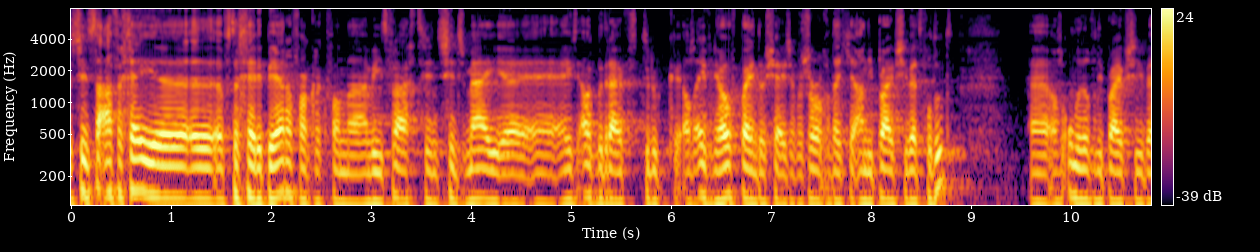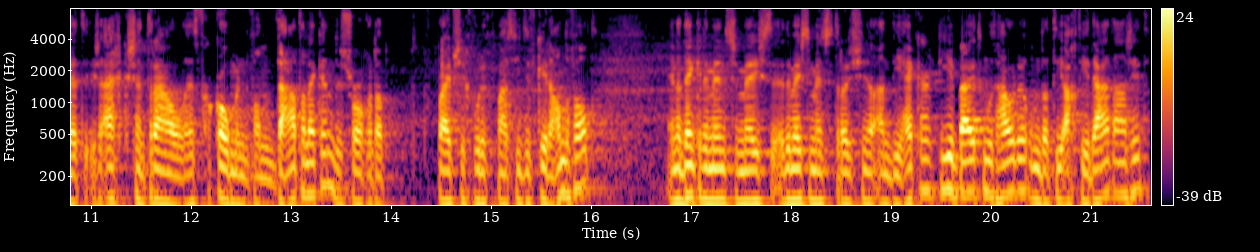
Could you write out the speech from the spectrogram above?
sinds de AVG, uh, of de GDPR afhankelijk van aan wie het vraagt, sinds, sinds mei heeft elk bedrijf natuurlijk als een van die hoofdpijndossiers ervoor zorgen dat je aan die privacywet voldoet. als onderdeel van die privacywet is eigenlijk centraal het voorkomen van datalekken. Dus zorgen dat privacygevoelige informatie niet in de verkeerde handen valt. En dan denken de, mensen de meeste mensen traditioneel aan die hacker die je buiten moet houden, omdat die achter je data aan zit.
